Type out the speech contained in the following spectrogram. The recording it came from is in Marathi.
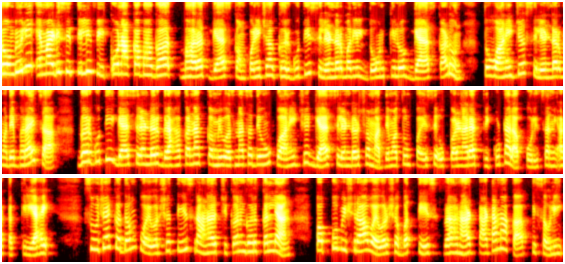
डोंबिवली एम आय डी सीतील विकोनाका भागात भारत गॅस कंपनीच्या घरगुती सिलेंडरमधील दोन किलो गॅस काढून तो वाणिज्य सिलेंडरमध्ये भरायचा. घरगुती गॅस सिलेंडर ग्राहकांना कमी वजनाचा देऊन वाणिज्य गॅस सिलेंडरच्या माध्यमातून पैसे उकळणाऱ्या त्रिकुटाला पोलिसांनी अटक केली आहे. सुजय कदम वयवर्ष तीस राहणार चिकन घर कल्याण. पप्पू मिश्रा वयवर्ष बत्तीस राहणार टाटा नाका पिसवली.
